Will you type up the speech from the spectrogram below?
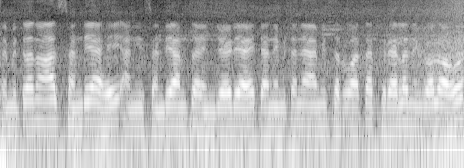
तर मित्रांनो आज संडे आहे आणि संडे आमचा एन्जॉय डे आहे. त्यानिमित्ताने आम्ही सर्व आता फिरायला निघालो आहोत.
